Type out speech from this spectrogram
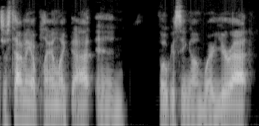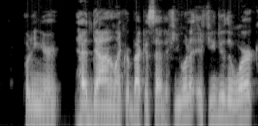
just having a plan like that and focusing on where you're at, putting your head down, and like Rebecca said, if you want to, if you do the work,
